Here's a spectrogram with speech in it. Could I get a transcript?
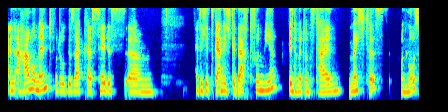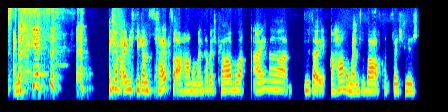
einen Aha-Moment, wo du gesagt hast, hey, das ähm, hätte ich jetzt gar nicht gedacht von mir, den du mit uns teilen möchtest und musst? Jetzt. Ich habe eigentlich die ganze Zeit so Aha-Momente, aber ich glaube, einer dieser Aha-Momente war auch tatsächlich,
